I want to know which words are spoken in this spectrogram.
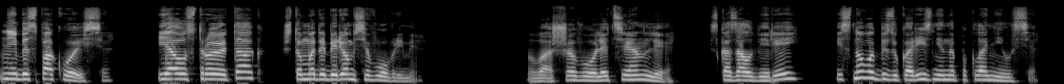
«Не беспокойся. Я устрою так, что мы доберемся вовремя». «Ваша воля, Тенли», — сказал Верей и снова безукоризненно поклонился.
